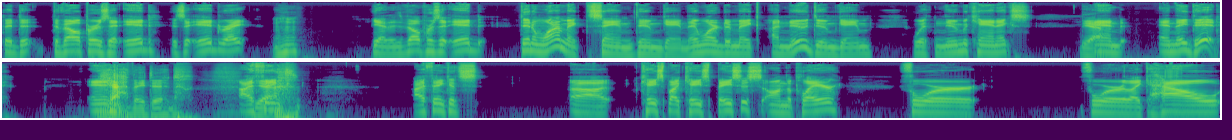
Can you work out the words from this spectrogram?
the de- developers at id is it id right? Mhm. yeah, the developers at id didn't want to make the same Doom game. They wanted to make a new Doom game with new mechanics, Yeah. and and they did. And yeah, they did. I yeah. think I think it's uh case by case basis on the player for for like how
